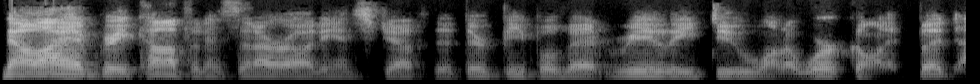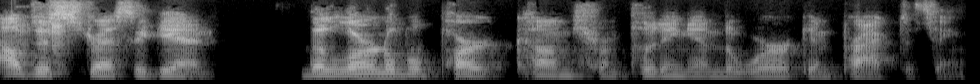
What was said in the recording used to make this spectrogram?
Now, I have great confidence in our audience, Jeff, that there are people that really do want to work on it. But I'll just stress again the learnable part comes from putting in the work and practicing.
